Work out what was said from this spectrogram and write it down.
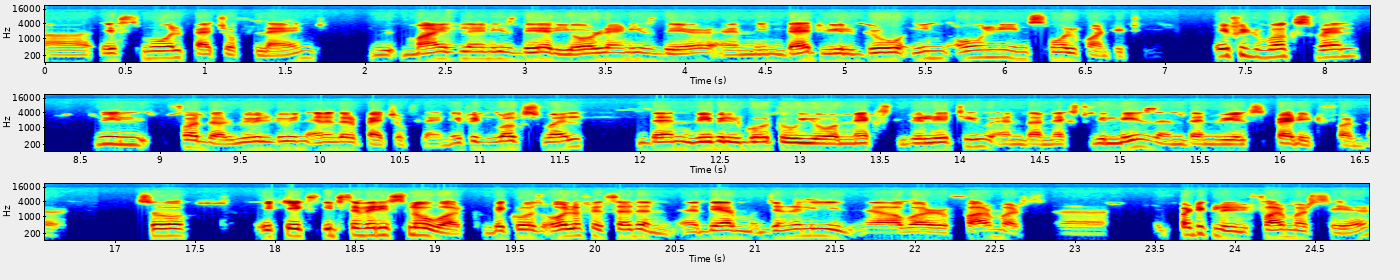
uh, a small patch of land. My land is there your land is there. And in that we'll grow in only in small quantity. If it works well we'll further we will do in another patch of land if it works well then we will go to your next relative and the next village and then we'll spread it further. So it takes it's a very slow work because all of a sudden uh, they are generally uh, our farmers uh, particularly farmers here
